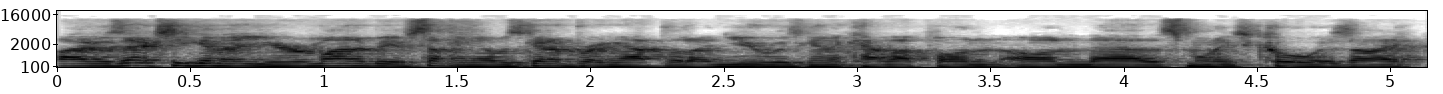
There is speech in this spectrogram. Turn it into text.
I was actually going to. You reminded me of something I was going to bring up that I knew was going to come up on on uh, this morning's call. Was I,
